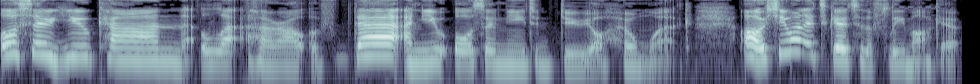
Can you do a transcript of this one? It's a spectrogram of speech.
Also, you can let her out of there, and you also need to do your homework. Oh, she wanted to go to the flea market.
